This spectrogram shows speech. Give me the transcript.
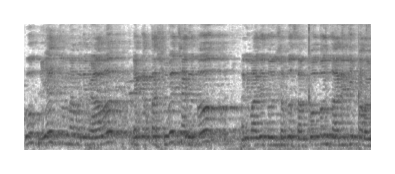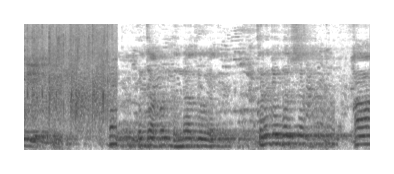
खूप यश जीवनामध्ये मिळावं. याकरता शुभेच्छा देतो. आणि माझे दोन शब्द संपवतो जाण्याची परवानगी घेतो. त्यांचे आपण धन्यवाद देऊयात चिरंजीव दर्शक हा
